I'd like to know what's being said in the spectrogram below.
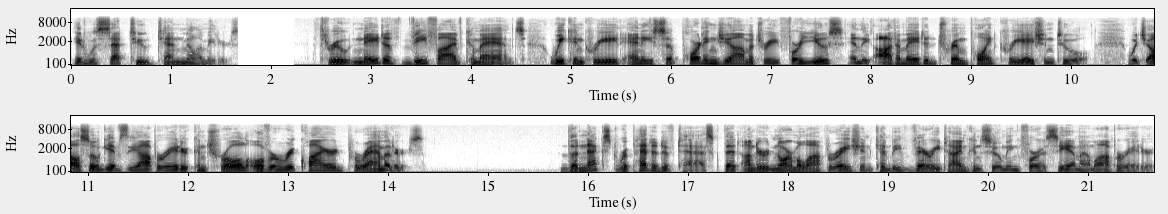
it was set to 10 millimeters. Through native V5 commands, we can create any supporting geometry for use in the automated trim point creation tool, which also gives the operator control over required parameters. The next repetitive task that under normal operation can be very time consuming for a CMM operator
